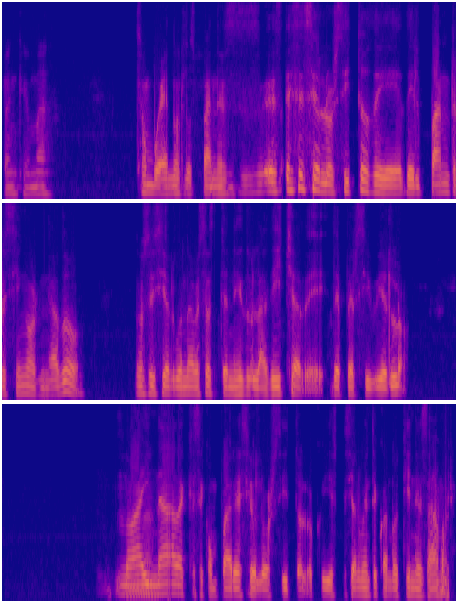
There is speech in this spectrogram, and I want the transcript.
pan quemado. Son buenos los panes. Es, es- es ese olorcito de, del pan recién horneado. No sé si alguna vez has tenido la dicha de, de percibirlo. No hay nada que se compare a ese olorcito, loco, y especialmente cuando tienes hambre.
